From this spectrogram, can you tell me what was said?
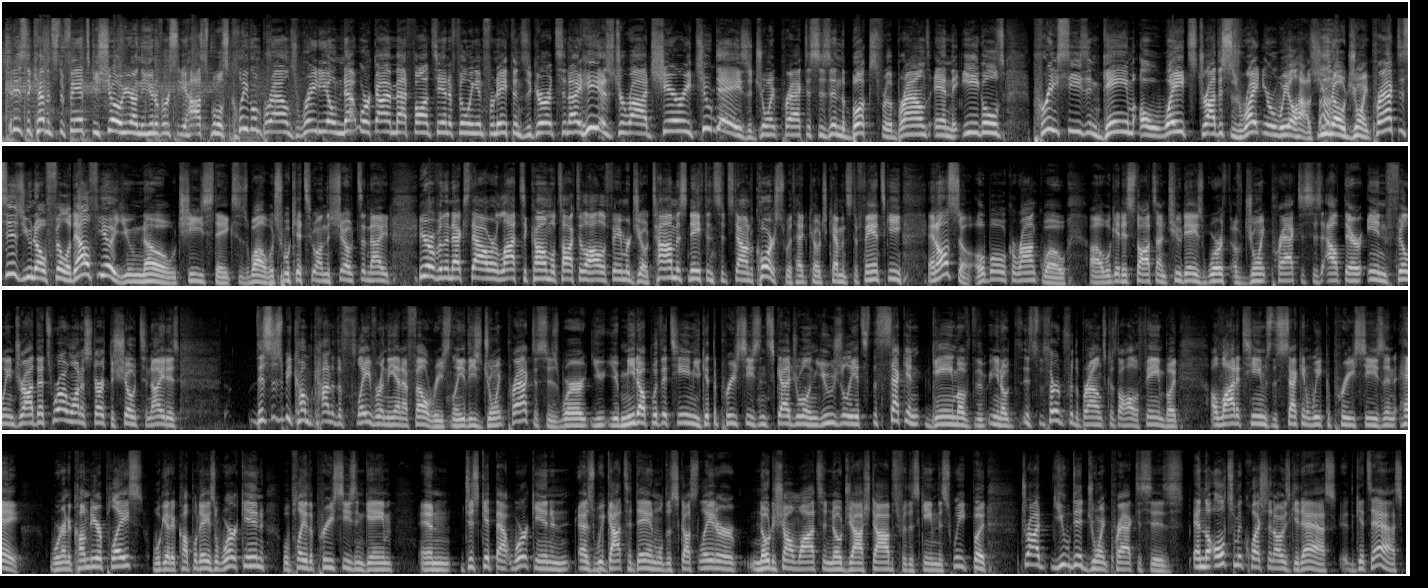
It is the Kevin Stefanski Show here on the University Hospitals Cleveland Browns Radio Network. I am Matt Fontana filling in for Nathan Zegura tonight. He is Jerod Cherry. Two days of joint practices in the books for the Browns and the Eagles. Preseason game awaits. Draw, this is right in your wheelhouse. You know joint practices, you know Philadelphia, you know cheesesteaks as well, which we'll get to on the show tonight. Here over the next hour, a lot to come. We'll talk to the Hall of Famer Joe Thomas. Nathan sits down, of course, with head coach Kevin Stefanski, and also Obo Okoronkwo. Uh, we'll get his thoughts on two days worth of joint practices out there in Philly. And Draw, that's where I want to start the show tonight is this has become kind of the flavor in the NFL recently, these joint practices where you, you meet up with a team, you get the preseason schedule, and usually it's the second game of the, you know, it's the third for the Browns because the Hall of Fame, but a lot of teams the second week of preseason, hey, we're going to come to your place, we'll get a couple days of work in, we'll play the preseason game and just get that work in. And as we got today, and we'll discuss later, no Deshaun Watson, no Josh Dobbs for this game this week, but Drod, you did joint practices, and the ultimate question I always get asked gets asked:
